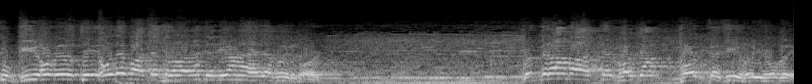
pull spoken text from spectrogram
ਝੁੱਗੀ ਹੋਵੇ, ਉੱਥੇ ਉਹਦੇ ਵਾਸਤੇ ਤਲਵਾਰਾਂ ਚੱਲੀਆਂ ਹੁਣ, ਇਹ ਜਿਹਾ ਕੋਈ ਰਿਕਾਰਡ ਨਹੀਂ ਮੰਦਰਾਂ ਵਾਸਤੇ ਫੌਜਾਂ ਫੌਜ ਕਸੀ ਹੋਈ ਹੋਵੇ,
